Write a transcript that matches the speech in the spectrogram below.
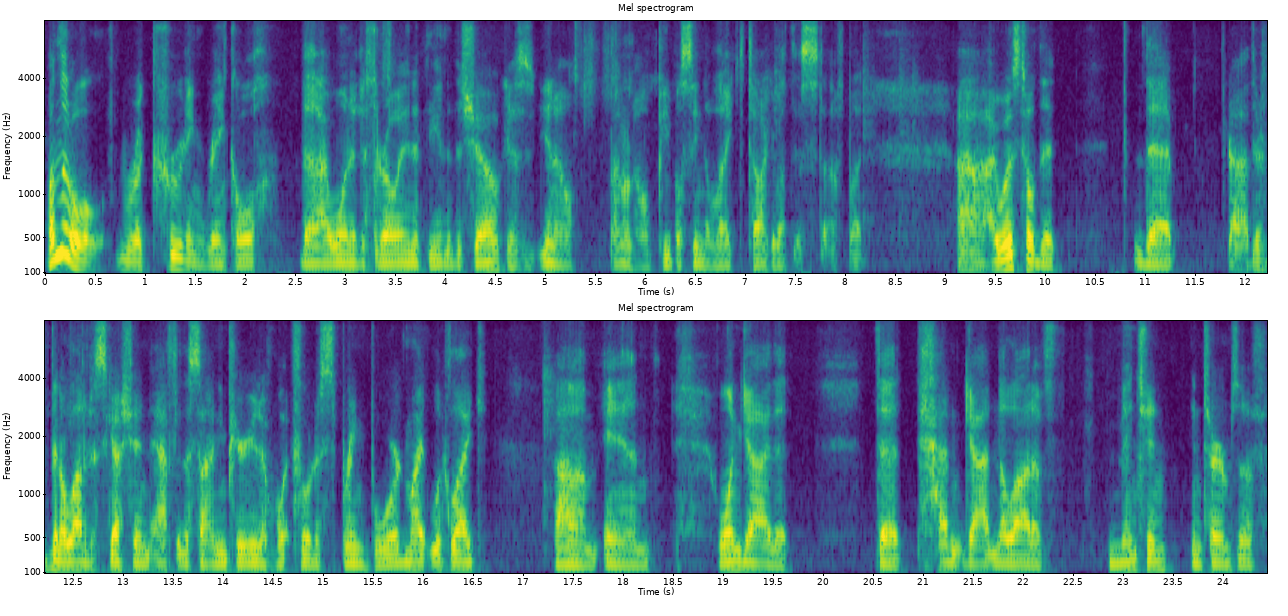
One little recruiting wrinkle that I wanted to throw in at the end of the show because you know I don't know people seem to like to talk about this stuff, but uh, I was told that that uh, there's been a lot of discussion after the signing period of what Florida's spring board might look like. Um, and one guy that that hadn't gotten a lot of mention in terms of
